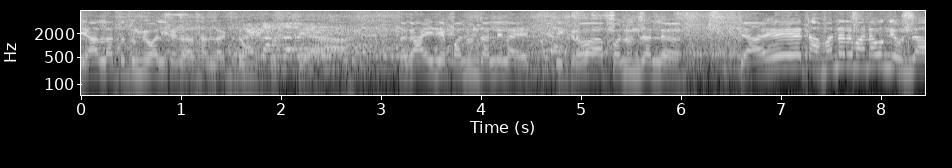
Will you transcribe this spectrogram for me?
याला तर तुम्ही ओळखत असाल लड्डू बुत्त्या तर गाई जे पलून चाललेलं आहे तिकडं पलून चाललं. त्या ए थांबणार मानावून घेऊन जा.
